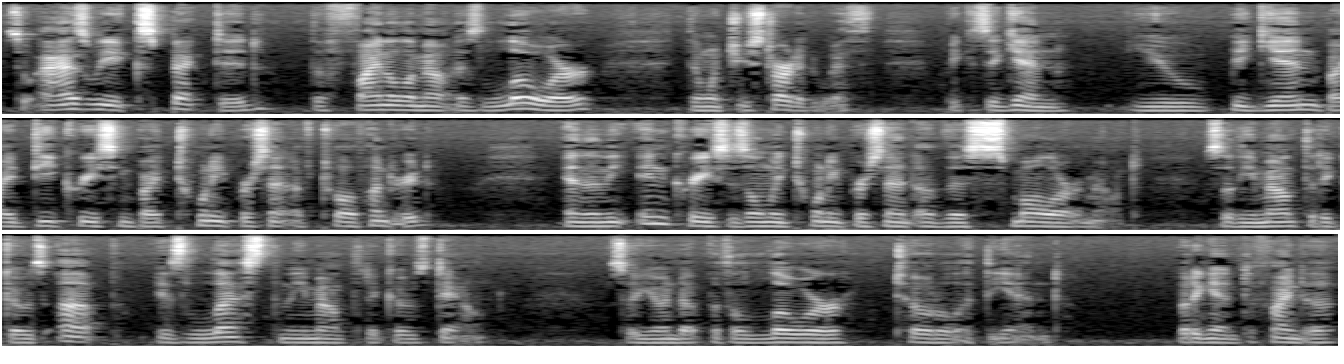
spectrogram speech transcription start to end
So as we expected, the final amount is lower than what you started with, because again, you begin by decreasing by 20% of 1200, and then the increase is only 20% of this smaller amount. So the amount that it goes up is less than the amount that it goes down. So you end up with a lower total at the end. But again, to find a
